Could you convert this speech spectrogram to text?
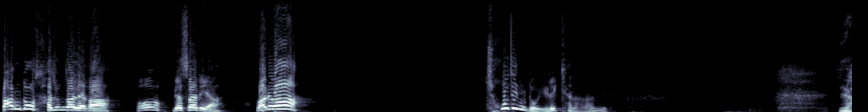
빵도 사준다 내가. 어, 몇 살이야? 말해봐! 초딩도 이렇게는 안 합니다. 야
